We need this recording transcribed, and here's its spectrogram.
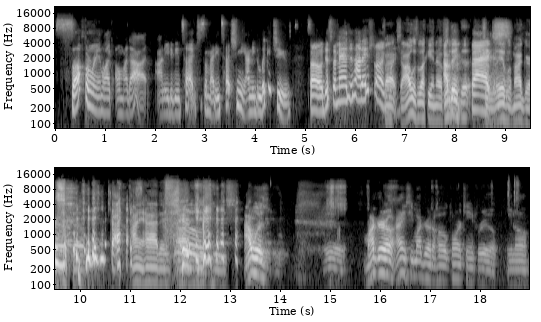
suffering, like, oh my God, I need to be touched. Somebody touch me. I need to look at you. So just imagine how they struggle. facts. I was lucky enough I to, think that to Facts. live with my girl, so I didn't have to. all. I was. Yeah. My girl, I ain't see my girl the whole quarantine for real, you know.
